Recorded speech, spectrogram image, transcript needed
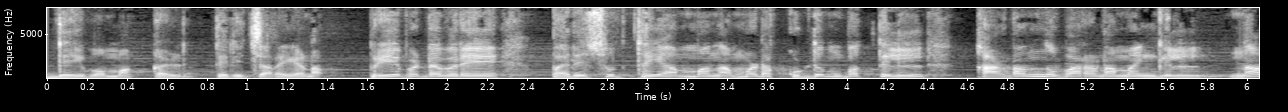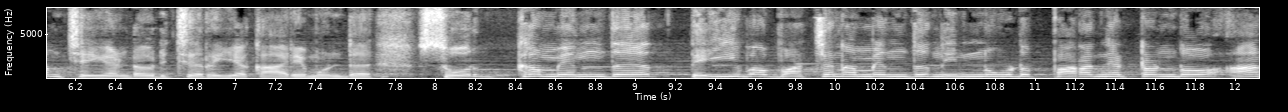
ദൈവമക്കൾ തിരിച്ചറിയണം. പ്രിയപ്പെട്ടവരെ പരിശുദ്ധ അമ്മ നമ്മുടെ കുടുംബത്തിൽ കടന്നു വരണമെങ്കിൽ നാം ചെയ്യേണ്ട ഒരു ചെറിയ കാര്യമുണ്ട്. സ്വർഗം എന്ത് ദൈവവചനം എന്ത് നിന്നോട് പറഞ്ഞിട്ടുണ്ടോ ആ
